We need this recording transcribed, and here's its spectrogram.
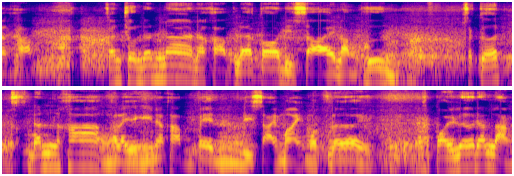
นะครับ กันชนด้านหน้านะครับ แล้วก็ดีไซน์หลังพึ่งสเกิร์ตด้านข้างอะไรอย่างนี้นะครับ เป็นดีไซน์ใหม่หมดเลยสปอยเลอร์ด้านหลัง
